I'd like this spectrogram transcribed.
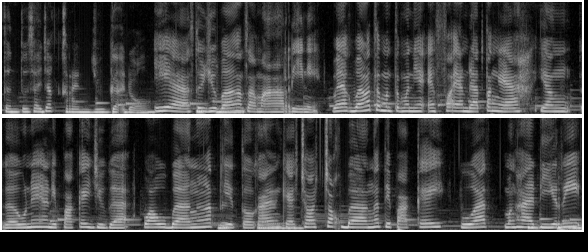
tentu saja keren juga dong. Iya, setuju Mm-mm. banget sama Ari nih. Banyak banget teman-temannya Eva yang datang ya, yang gaunnya yang dipakai juga wow banget gitu kan, Betul. kayak cocok banget dipakai buat menghadiri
